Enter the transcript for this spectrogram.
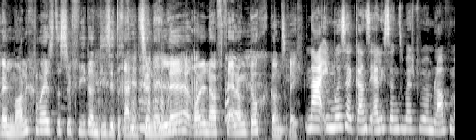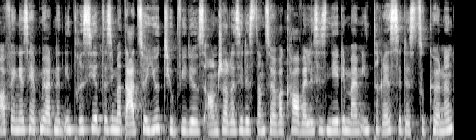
Weil manchmal ist der Sophie dann diese traditionelle Rollenaufteilung doch ganz recht. Nein, ich muss halt ganz ehrlich sagen, zum Beispiel beim Lampenaufhänger, es hätte mich halt nicht interessiert, dass ich mir dazu YouTube-Videos anschaue, dass ich das dann selber kann, weil es ist nicht in meinem Interesse, Interesse, das zu können.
